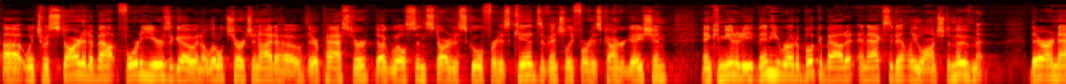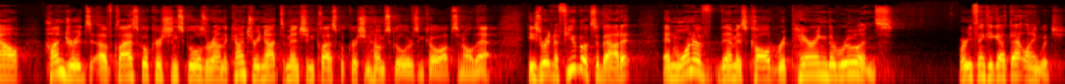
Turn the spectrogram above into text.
uh, which was started about 40 years ago in a little church in Idaho. Their pastor, Doug Wilson, started a school for his kids, eventually for his congregation and community. Then he wrote a book about it and accidentally launched a movement. There are now hundreds of classical Christian schools around the country, not to mention classical Christian homeschoolers and co ops and all that. He's written a few books about it and one of them is called Repairing the Ruins. Where do you think he got that language?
